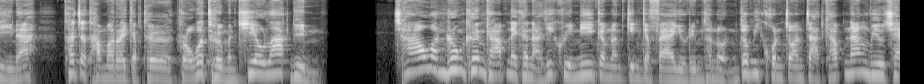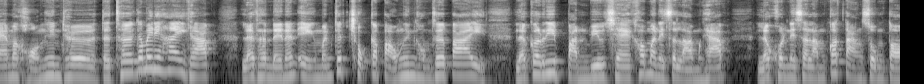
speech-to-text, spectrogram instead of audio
ดีๆนะ ถ้าจะทำอะไรกับเธอ เพราะว่าเธอมันเคี้ยวลากดิน เช้าวันรุ่งขึ้นครับ ในขณะที่ควีนนี่กำลังกินกาแฟอยู่ริมถนน ก็มีคนจรจัดครับนั่งวีลแชร์มาขอเงินเธอ แต่เธอก็ไม่ได้ให้ครับ และทันใดนั้นเองมันก็ฉกกระเป๋าเงินของเธอไป แล้วก็รีบปั่นวีลแชร์เข้ามาในสลัมครับ แล้วคนในสลัมก็ต่างส่งต่อ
